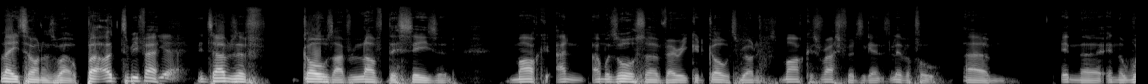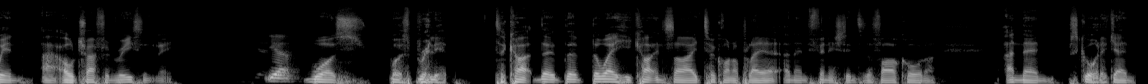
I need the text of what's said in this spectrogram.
Late on as well, but uh, to be fair, yeah. in terms of goals I've loved this season, Mark and and was also a very good goal to be honest. Marcus Rashford's against Liverpool um, in the in the win at Old Trafford recently. Yeah, was was brilliant to cut the, the the way he cut inside, took on a player, and then finished into the far corner, and then scored again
